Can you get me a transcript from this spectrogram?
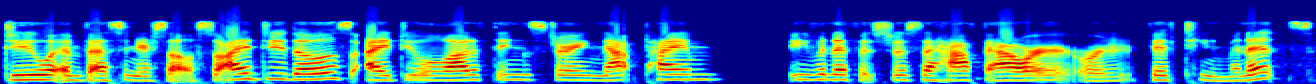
do invest in yourself. So I do those. I do a lot of things during nap time even if it's just a half hour or 15 minutes.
